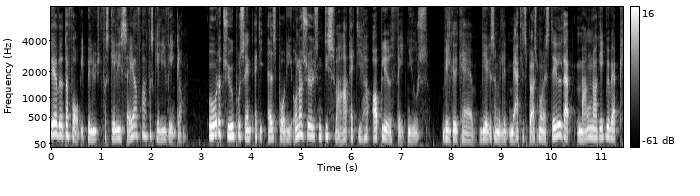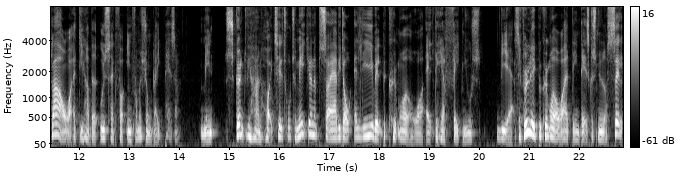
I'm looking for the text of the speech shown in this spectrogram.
Derved der får vi belyst forskellige sager fra forskellige vinkler. 28 procent af de adspurgte i undersøgelsen de svarer, at de har oplevet fake news hvilket kan virke som et lidt mærkeligt spørgsmål at stille, da mange nok ikke vil være klar over, at de har været udsat for information, der ikke passer. Men skønt vi har en høj tiltro til medierne, så er vi dog alligevel bekymrede over alt det her fake news. Vi er selvfølgelig ikke bekymrede over, at det en dag skal snyde os selv,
